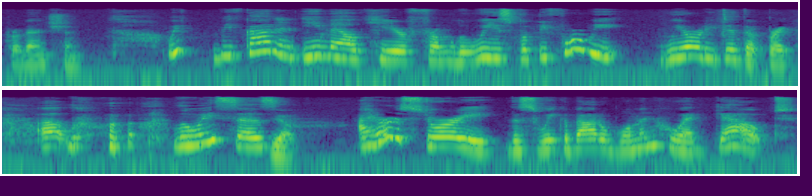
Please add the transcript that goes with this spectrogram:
prevention. We've got an email here from Louise, but before we we already did the break. Uh, Louise says, Yep. I heard a story this week about a woman who had gout.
